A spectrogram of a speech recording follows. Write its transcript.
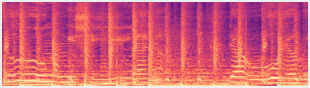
Zungangishilana dawo yami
